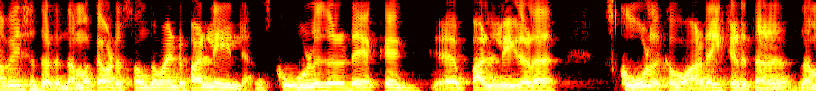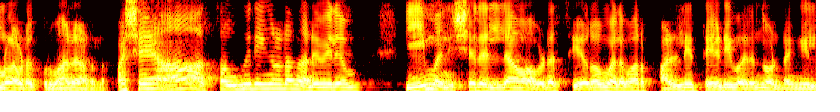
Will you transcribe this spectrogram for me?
ആവേശത്തോടെ. നമുക്ക് അവിടെ സ്വന്തമായിട്ട് പള്ളിയില്ല. സ്കൂളുകളുടെയൊക്കെ പള്ളികൾ സ്കൂളൊക്കെ വാടകയ്ക്കെടുത്താണ് നമ്മൾ അവിടെ കുർബാന നടന്നത്. പക്ഷേ ആ അസൗകര്യങ്ങളുടെ നടുവിലും ഈ മനുഷ്യരെല്ലാം അവിടെ സീറോ മലബാർ പള്ളി തേടി വരുന്നുണ്ടെങ്കിൽ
